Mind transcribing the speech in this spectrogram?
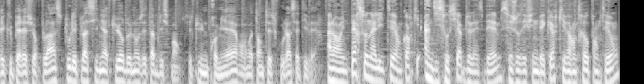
récupérer sur place tous les plats signatures de nos établissements. C'est une première, on va tenter ce coup-là cet hiver. Alors une personnalité encore qui est indissociable de la SBM, c'est Joséphine Baker qui va entrer au Panthéon.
